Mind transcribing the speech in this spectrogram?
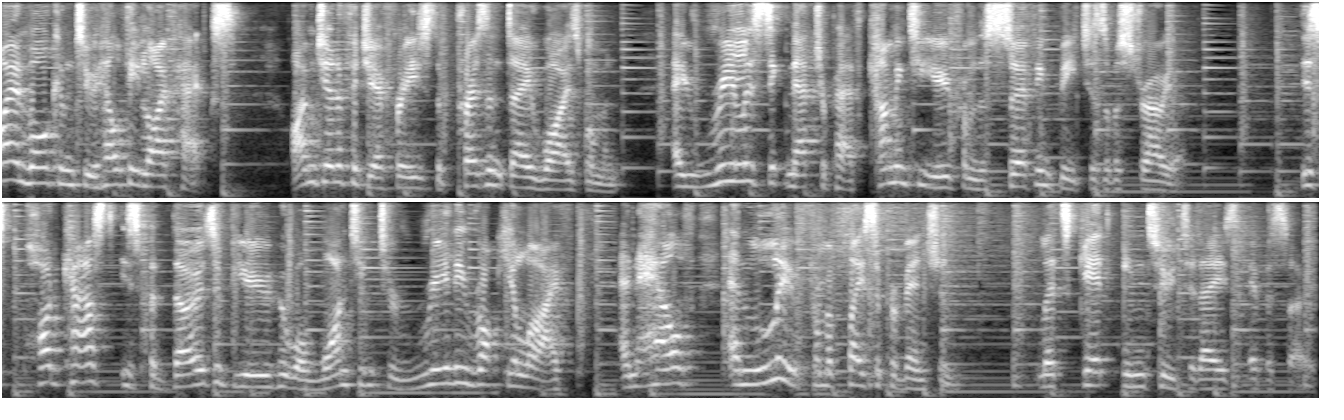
Hi, and welcome to Healthy Life Hacks. I'm Jennifer Jefferies, the present day wise woman, a realistic naturopath coming to you from the surfing beaches of Australia. This podcast is for those of you who are wanting to really rock your life and health and live from a place of prevention. Let's get into today's episode.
